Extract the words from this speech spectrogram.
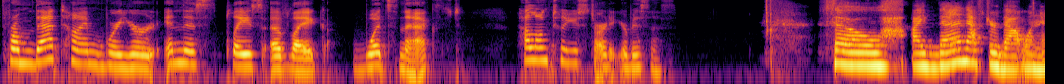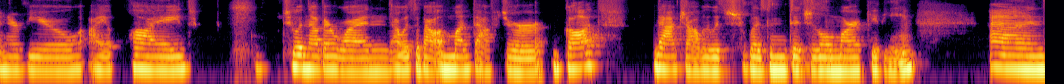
from that time where you're in this place of like what's next. How long till you started your business? So I then, after that one interview, I applied to another one that was about a month after, got that job, which was in digital marketing. And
